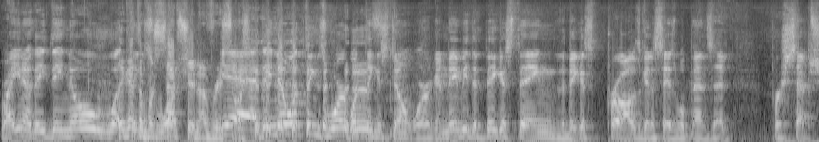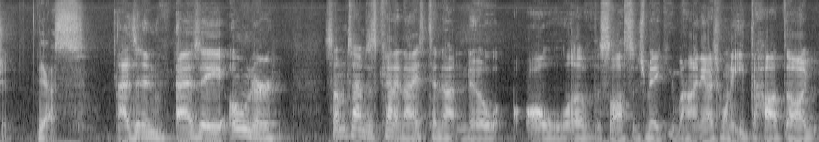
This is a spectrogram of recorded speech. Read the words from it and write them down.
right? You know, they, they know what They got the perception work. of resources. Yeah, they know what things work, what things don't work, and maybe the biggest thing, the biggest pro I was going to say is what Ben said: perception. yes. As an as a owner, sometimes it's kind of nice to not know all of the sausage making behind it. I just want to eat the hot dog,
